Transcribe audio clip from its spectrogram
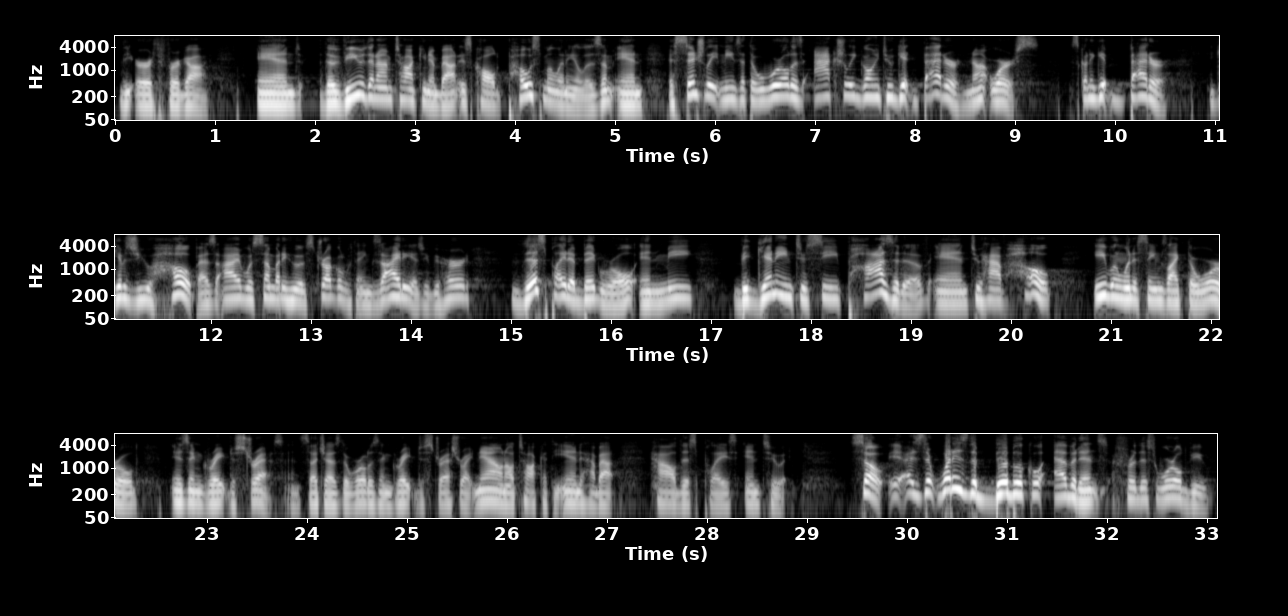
the earth for God. And the view that I'm talking about is called postmillennialism. And essentially, it means that the world is actually going to get better, not worse. It's going to get better. It gives you hope. As I was somebody who has struggled with anxiety, as you've heard, this played a big role in me beginning to see positive and to have hope, even when it seems like the world is in great distress, and such as the world is in great distress right now. And I'll talk at the end about how this plays into it. So, is there, what is the biblical evidence for this worldview?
